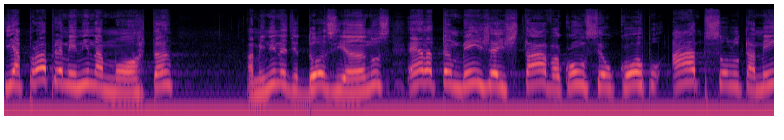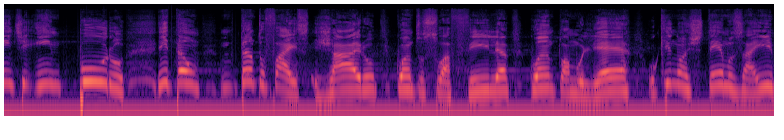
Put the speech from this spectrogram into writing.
E a própria menina morta, a menina de 12 anos, ela também já estava com o seu corpo absolutamente impuro. Então, tanto faz Jairo, quanto sua filha, quanto a mulher, o que nós temos aí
